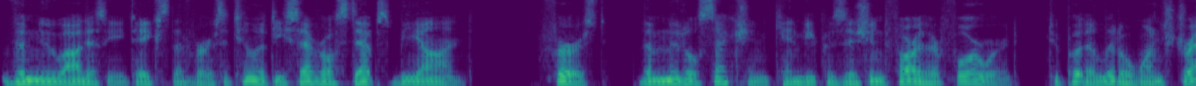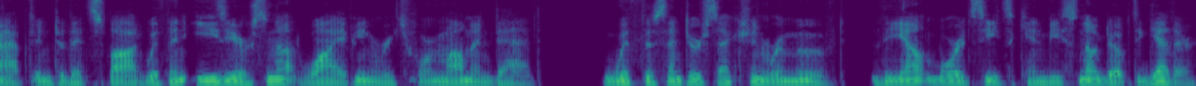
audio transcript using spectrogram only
The new Odyssey takes the versatility several steps beyond. First, the middle section can be positioned farther forward, to put a little one strapped into that spot with an easier snot wiping reach for mom and dad. With the center section removed, the outboard seats can be snugged up together,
